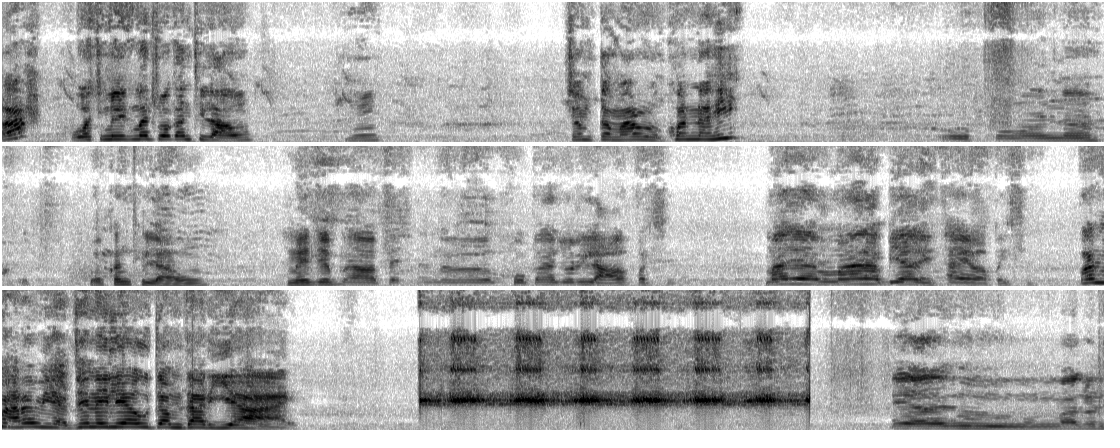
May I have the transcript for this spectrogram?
હા? પાંચ મિનિટમાં ચોકન લાવો. ચમ તમારું ઓળખણ નહીં? કોકણ ચોકનથી લાવું. મેં જે કોકના જોડે લાવવા પડશે. મારે, મારા બે થાય એવા પૈસા. પણ મારે વ્યાજે નહીં લેવું તમ તાર યાર યાર હમ, મારા જોડે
